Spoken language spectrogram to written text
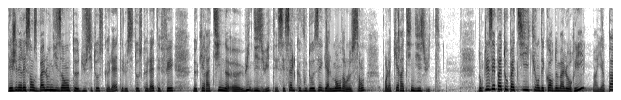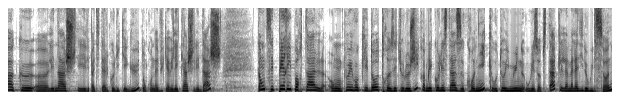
dégénérescence ballonisante du cytosquelette, et le cytosquelette est fait de kératine 8-18, euh, et c'est celle que vous dosez également dans le sang pour la kératine 18. Donc les hépatopathies qui ont des corps de Mallory, ben, il n'y a pas que euh, les NASH et l'hépatite alcoolique aiguë, donc on a vu qu'il y avait les CASH et les DASH. Quand c'est périportal, on peut évoquer d'autres étiologies comme les cholestases chroniques, auto-immunes ou les obstacles et la maladie de Wilson.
